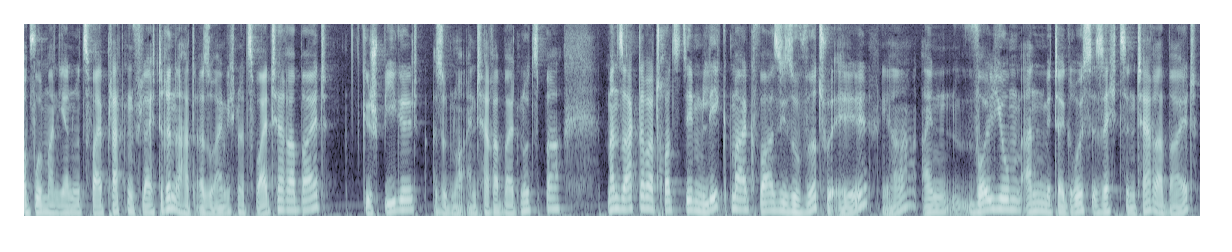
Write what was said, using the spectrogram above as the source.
Obwohl man ja nur zwei Platten vielleicht drin hat, also eigentlich nur zwei Terabyte gespiegelt, also nur ein Terabyte nutzbar. Man sagt aber trotzdem, leg mal quasi so virtuell ja, ein Volume an mit der Größe 16 Terabyte,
